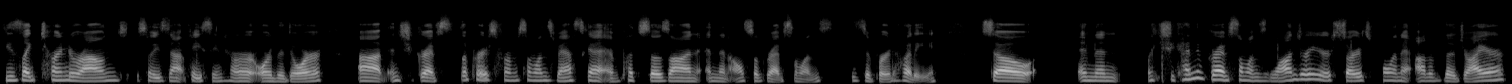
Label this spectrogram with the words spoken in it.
He's like turned around so he's not facing her or the door. Um, and she grabs slippers from someone's basket and puts those on, and then also grabs someone's zippered hoodie. So, and then like she kind of grabs someone's laundry or starts pulling it out of the dryer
